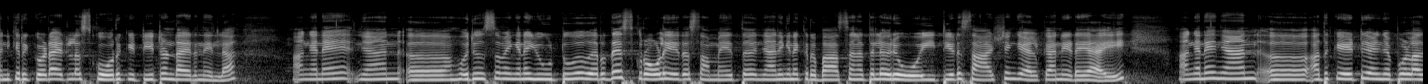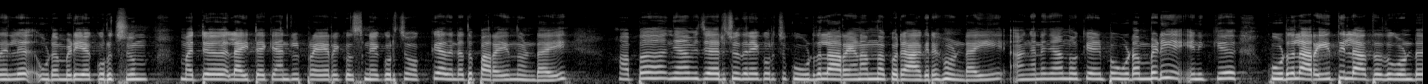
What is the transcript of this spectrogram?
എനിക്ക് റെക്കോർഡായിട്ടുള്ള സ്കോർ കിട്ടിയിട്ടുണ്ടായിരുന്നില്ല. അങ്ങനെ ഞാൻ ഒരു ദിവസം ഇങ്ങനെ യൂട്യൂബ് വെറുതെ സ്ക്രോൾ ചെയ്ത സമയത്ത് ഞാനിങ്ങനെ കൃപാസനത്തിലെ ഒരു ഒ ഇ ടിയുടെ സാക്ഷ്യം കേൾക്കാനിടയായി. അങ്ങനെ ഞാൻ അത് കേട്ട് കഴിഞ്ഞപ്പോൾ അതിൽ ഉടമ്പടിയെക്കുറിച്ചും മറ്റ് ലൈറ്റ് ക്യാൻഡിൽ പ്രെയർ റിക്വസ്റ്റിനെ കുറിച്ചും ഒക്കെ അതിന്റെ അകത്ത് പറയുന്നുണ്ടായി. അപ്പോൾ ഞാൻ വിചാരിച്ചു ഇതിനെക്കുറിച്ച് കൂടുതൽ അറിയണം എന്നൊക്കെ ഒരു ആഗ്രഹം ഉണ്ടായി. അങ്ങനെ ഞാൻ നോക്കി കഴിഞ്ഞപ്പോൾ ഉടമ്പടി എനിക്ക് കൂടുതൽ അറിയത്തില്ലാത്തത് കൊണ്ട്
